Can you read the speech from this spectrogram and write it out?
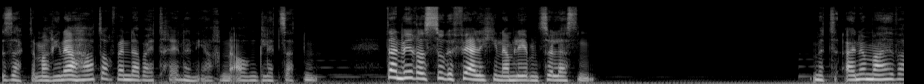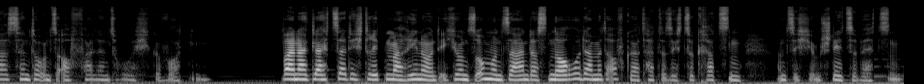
sagte Marina hart, auch wenn dabei Tränen in ihren Augen glitzerten. Dann wäre es zu gefährlich, ihn am Leben zu lassen. Mit einem Mal war es hinter uns auffallend ruhig geworden. Beinahe gleichzeitig drehten Marina und ich uns um und sahen, dass Noro damit aufgehört hatte, sich zu kratzen und sich im Schnee zu wälzen.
